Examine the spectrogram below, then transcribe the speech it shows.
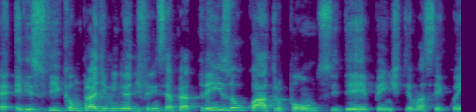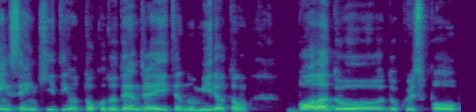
é, eles ficam para diminuir a diferença para três ou quatro pontos, e de repente tem uma sequência em que tem o toco do DeAndre Ayton no Middleton, bola do, do Chris Paul,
